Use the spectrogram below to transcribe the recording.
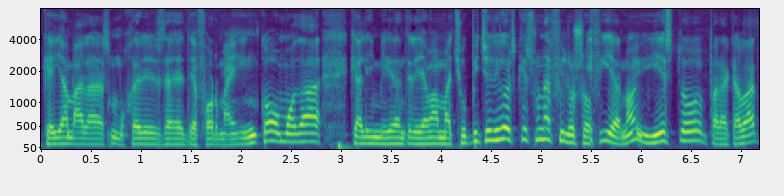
que llama a las mujeres de, forma incómoda, que al inmigrante le llama Machu. Digo, es que es una filosofía, ¿no? Y esto, para acabar,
